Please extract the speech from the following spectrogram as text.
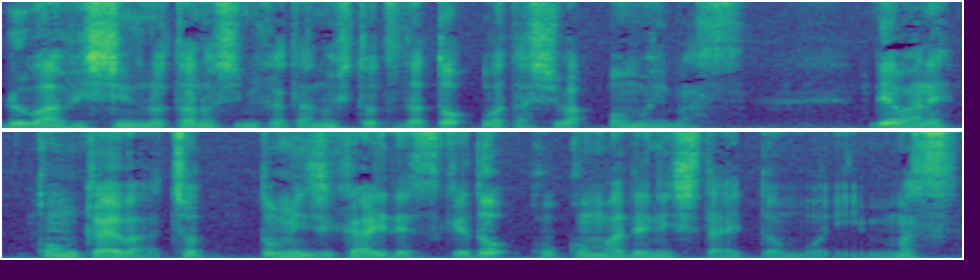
ルアーフィッシングの楽しみ方の一つだと私は思います。ではね、今回はちょっと短いですけど、ここまでにしたいと思います。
